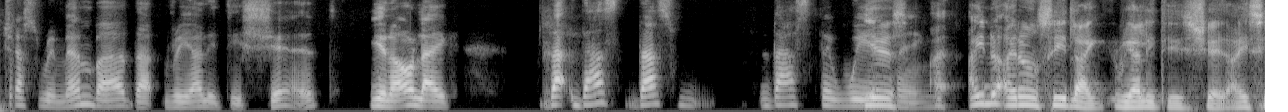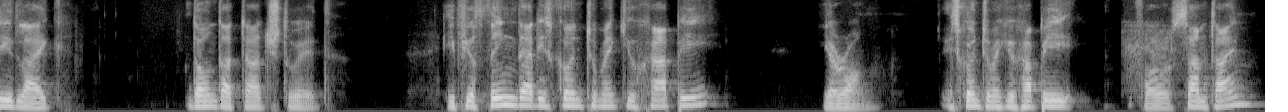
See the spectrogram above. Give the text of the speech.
just remember that reality is shit. You know, like that that's that's that's the weird yes, thing. I, I know I don't see like reality shit. I see like don't attach to it. If you think that is going to make you happy, you're wrong. It's going to make you happy for some time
